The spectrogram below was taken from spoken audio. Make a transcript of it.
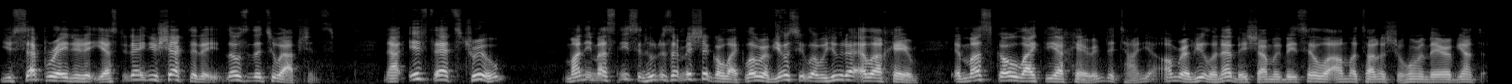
you separated it yesterday and you shechted it. Those are the two options. Now, if that's true, Mani Masnisin, who does our Mishnah go like? Lo Rav Yossi, Lo Yehuda. It must go like the Acherim, the Tanya, Yantov.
